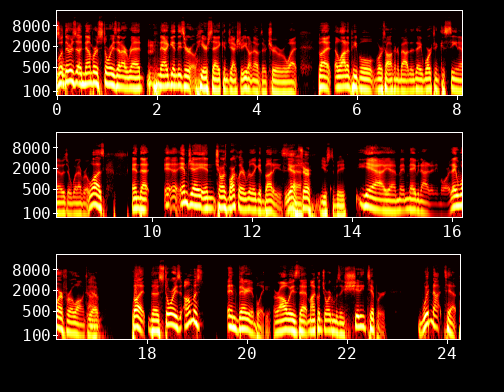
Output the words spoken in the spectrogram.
well, there's a number of stories that I read. Now, again, these are hearsay, conjecture. You don't know if they're true or what. But a lot of people were talking about that they worked in casinos or whatever it was, and that uh, MJ and Charles Barkley are really good buddies. yeah, Yeah. sure. used to be. yeah, yeah. Maybe not anymore. They were for a long time. Yep. But the stories almost invariably are always that Michael Jordan was a shitty tipper, would not tip,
